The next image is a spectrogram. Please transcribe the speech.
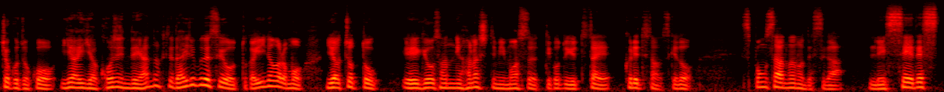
ちょこちょこ「いやいや個人でやんなくて大丈夫ですよ」とか言いながらも「いやちょっと営業さんに話してみます」ってことを言ってたくれてたんですけどスポンサーなのですが劣勢です。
